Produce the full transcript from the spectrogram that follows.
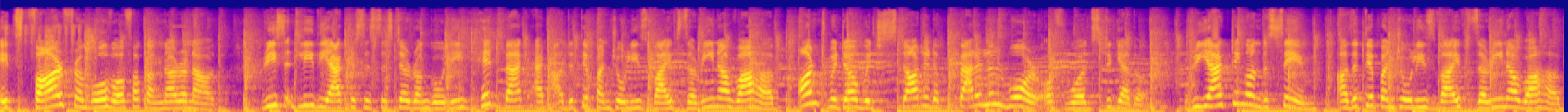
It's far from over for Kangna Ranaut. Recently, the actress's sister Rangoli hit back at Aditya Pancholi's wife Zarina Wahab on Twitter, which started a parallel war of words together. Reacting on the same, Aditya Pancholi's wife Zarina Wahab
